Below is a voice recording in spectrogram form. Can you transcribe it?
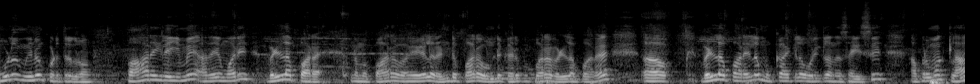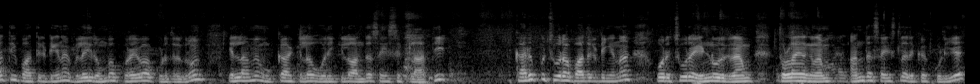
முழு மீனும் கொடுத்துருக்குறோம். பாறையிலையுமே அதே மாதிரி வெள்ளைப்பாறை. நம்ம பாறை வகையில் ரெண்டு பாறை உண்டு கருப்பு பாறை வெள்ளைப்பாறை. வெள்ளைப்பாறையில் முக்கால் கிலோ ஒரு கிலோ அந்த சைஸு அப்புறமா கிளாத்தி பார்த்துக்கிட்டிங்கன்னா விலை ரொம்ப குறைவாக கொடுத்துருக்குறோம். எல்லாமே முக்கால் கிலோ ஒரு கிலோ அந்த சைஸு கிளாத்தி கருப்பு சூறை பார்த்துக்கிட்டிங்கன்னா ஒரு சூறை எண்ணூறு கிராம் தொள்ளாயிரம் கிராம் அந்த சைஸில் இருக்கக்கூடிய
